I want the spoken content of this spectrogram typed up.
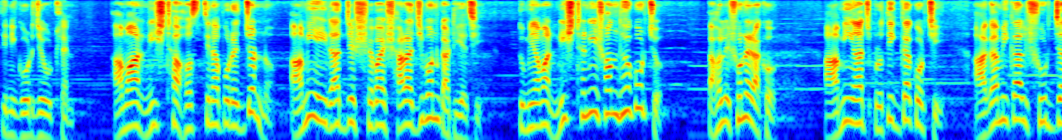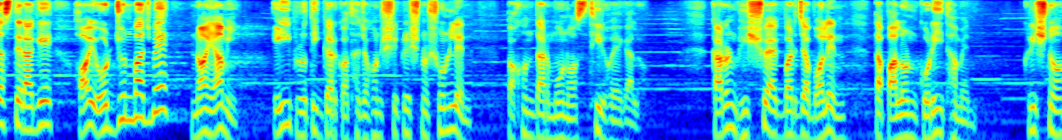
তিনি গর্জে উঠলেন, আমার নিষ্ঠা হস্তিনাপুরের জন্য আমি এই রাজ্যের সেবায় সারা জীবন কাটিয়েছি। তুমি আমার নিষ্ঠা নিয়ে সন্দেহ করছ? তাহলে শুনে রাখো, আমি আজ প্রতিজ্ঞা করছি, আগামীকাল সূর্যাস্তের আগে হয় অর্জুন বাঁচবে নয় আমি। এই প্রতিজ্ঞার কথা যখন শ্রীকৃষ্ণ শুনলেন, তখন তার মন অস্থির হয়ে গেল। কারণ ভীষ্ম একবার যা বলেন, তা পালন করেই থামেন। কৃষ্ণ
